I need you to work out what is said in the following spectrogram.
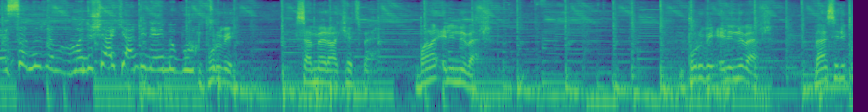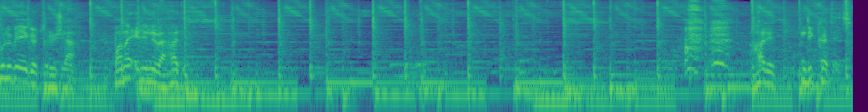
e, sanırım düşerken bileğimi burktum. Purvi, sen merak etme. Bana elini ver. Purvi elini ver. Ben seni kulübeye götüreceğim. Bana elini ver hadi. Hadi dikkat et.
